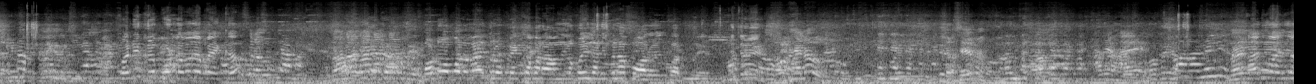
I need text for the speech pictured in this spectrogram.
ਕੋਈ ਗਰੁੱਪ ਫੋਟੋ ਲਵਾਂਗੇ ਆਪਾਂ ਇੱਕ। ਨਾ ਨਾ ਨਾ ਫੋਟੋ ਆਪਾਂ ਲਵਾਂਗੇ ਗਰੁੱਪ ਇੱਕ ਪਰ ਆਮ ਨਾਲ ਕੋਈ ਗੱਲ ਨਹੀਂ ਬਣਾ ਫੋਲੋ ਇੱਕ ਵਾਰ ਕਿੱਧਰ ਹੈ ਹੈਲੋ ਸਰਸੇਮ ਆਜੋ ਆਜੋ ਆਜੋ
